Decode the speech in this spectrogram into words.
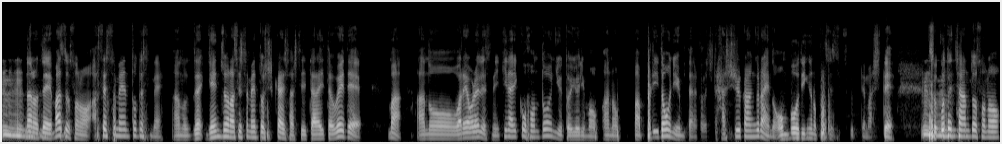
うんうんうん。なので、まずそのアセスメントですね、あのぜ現状のアセスメントをしっかりさせていただいた上で、まあ、あの我々ですね、いきなりこう本導入というよりも、あのまあ、プリ導入みたいな形で8週間ぐらいのオンボーディングのプロセスを作ってまして、そこでちゃんとその、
